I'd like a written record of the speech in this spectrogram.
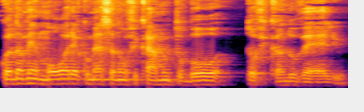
Quando a memória começa a não ficar muito boa, estou ficando velho.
